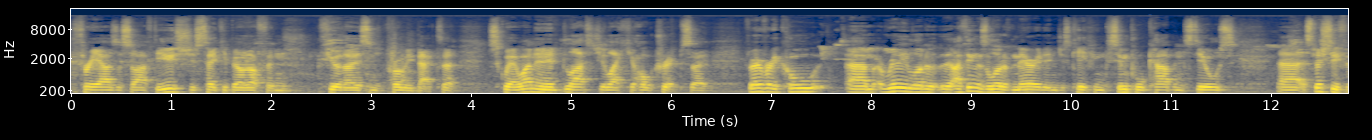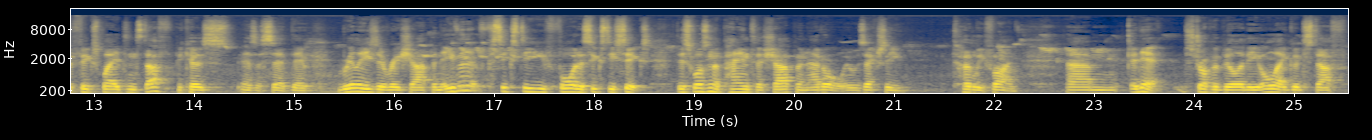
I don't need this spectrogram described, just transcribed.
three hours or so after use, just take your belt off and a few of those and you're probably back to square one and it lasts you like your whole trip. So very, very cool. Um, really a lot of, I think there's a lot of merit in just keeping simple carbon steels uh, especially for fixed blades and stuff because as I said they're really easy to resharpen even at 64 to 66 this wasn't a pain to sharpen at all it was actually totally fine um, and yeah stroppability all that good stuff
